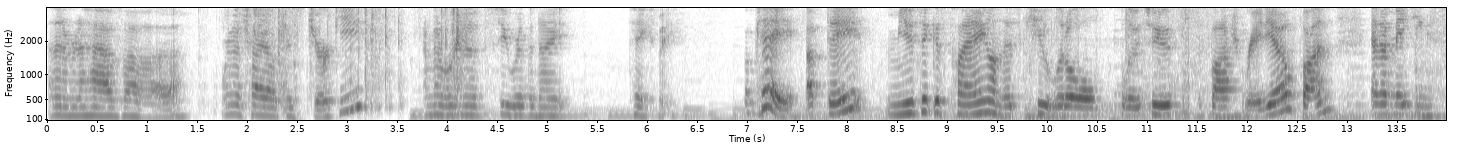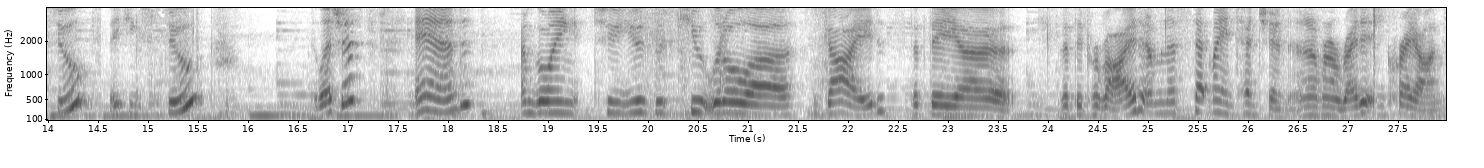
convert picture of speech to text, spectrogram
And then I'm gonna have, uh, we're gonna try out this jerky, and then we're gonna see where the night takes me. Okay, update. Music is playing on this cute little Bluetooth slash radio, fun. And I'm making soup, making soup, delicious. And I'm going to use this cute little uh, guide that they uh, that they provide. I'm gonna set my intention and I'm gonna write it in crayon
